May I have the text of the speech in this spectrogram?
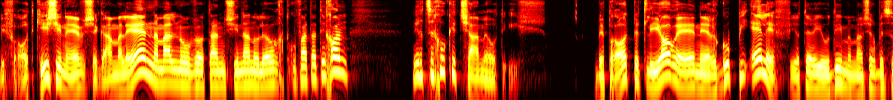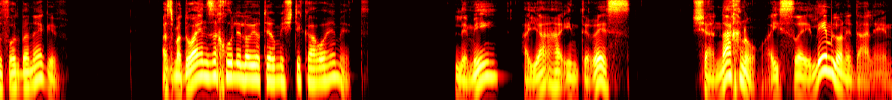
בפרעות קישינב, שגם עליהן עמלנו ואותן שיננו לאורך תקופת התיכון, נרצחו כ-900 איש. בפרעות פטליורה נהרגו פי אלף יותר יהודים מאשר בסופות בנגב. אז מדוע הן זכו ללא יותר משתיקה רועמת? למי היה האינטרס שאנחנו, הישראלים, לא נדע עליהן?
